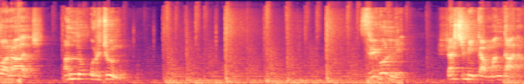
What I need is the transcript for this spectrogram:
পুষ্পরাজ আল্লু অর্জুন শ্রীবল্লী রশ্মিকা মান্দানা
